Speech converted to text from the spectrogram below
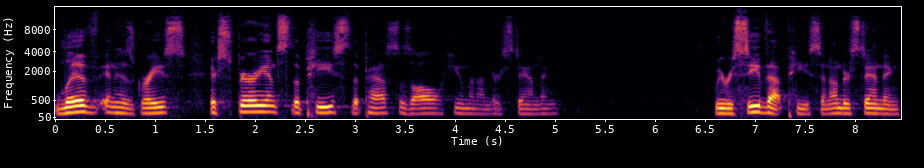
live in His grace, experience the peace that passes all human understanding. We receive that peace and understanding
